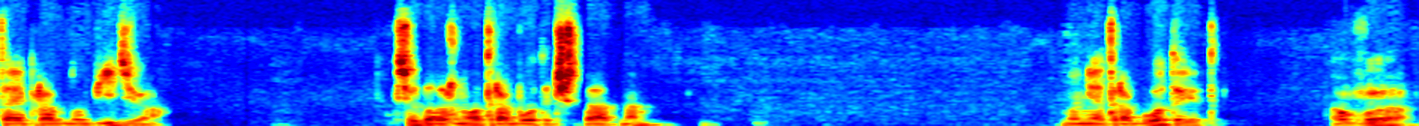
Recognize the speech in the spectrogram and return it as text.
type равно видео, все должно отработать штатно, но не отработает в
